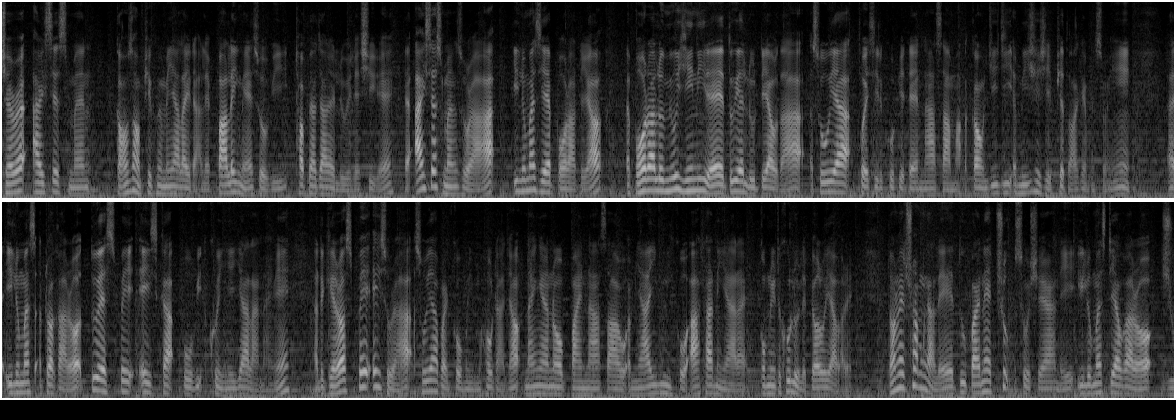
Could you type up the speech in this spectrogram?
Jared Isaacman ခေါင်းဆောင်ဖြစ်ခွင့်မရလိုက်တာလည်းပါလိမ့်မယ်ဆိုပြီးထောက်ပြကြတဲ့လူတွေလည်းရှိတယ်။ ISIS man ဆိုတာက Elon Musk ရဲ့ border တယောက် border လိုမျိုးရင်းနှီးတဲ့သူ့ရဲ့လူတယောက်သာအစိုးရအဖွဲ့အစည်းတစ်ခုဖြစ်တဲ့ NASA မှာအကောင့်ကြီးကြီးအမီးရှိရှိဖြစ်သွားခဲ့မှာဆိုရင်အဲ Elon Musk အတွက်ကတော့သူ့ရဲ့ SpaceX ကပို့ပြီးအခွင့်အရေးရလာနိုင်တယ်။အဲတကယ်တော့ SpaceX ဆိုတာအစိုးရပိုင်ကုမ္ပဏီမဟုတ်တာကြောင့်နိုင်ငံတော်ပိုင် NASA ကိုအများကြီးမိကိုအားထားနေရတဲ့ကုမ္ပဏီတစ်ခုလို့လည်းပြောလို့ရပါတယ်။ Donald Trump ကလည်းသူပိုင်တဲ့ Truth Social ကနေ Elon Musk တယောက်ကတော့ယူ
